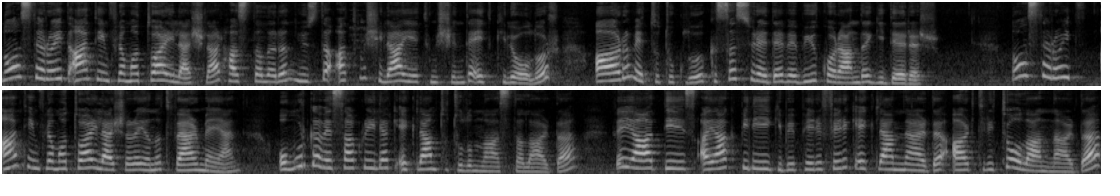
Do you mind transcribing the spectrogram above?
Non-steroid antiinflamatuar ilaçlar hastaların %60 ila 70'inde etkili olur. Ağrı ve tutukluğu kısa sürede ve büyük oranda giderir. Non-steroid antiinflamatuar ilaçlara yanıt vermeyen, omurga ve sakroiliak eklem tutulumlu hastalarda veya diz, ayak bileği gibi periferik eklemlerde artriti olanlarda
